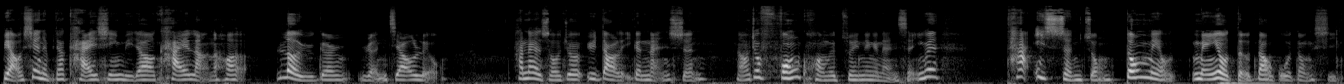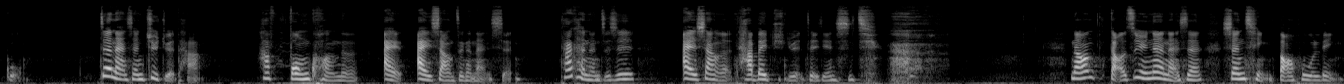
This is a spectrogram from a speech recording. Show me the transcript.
表现得比较开心、比较开朗，然后乐于跟人交流。他那个时候就遇到了一个男生，然后就疯狂的追那个男生，因为。他一生中都没有没有得到过东西过，这个男生拒绝他，他疯狂的爱爱上这个男生，他可能只是爱上了他被拒绝这件事情，然后导致于那个男生申请保护令。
